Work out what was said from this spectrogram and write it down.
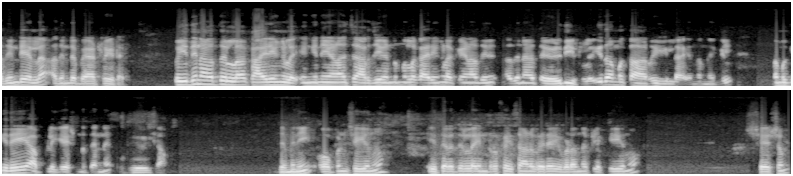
അതിന്റെ അല്ല അതിന്റെ ബാറ്ററിയുടെ അപ്പോൾ ഇതിനകത്തുള്ള കാര്യങ്ങൾ എങ്ങനെയാണ് ചാർജ് ചെയ്യേണ്ടതെന്നുള്ള കാര്യങ്ങളൊക്കെയാണ് അതിന് അതിനകത്ത് എഴുതിയിട്ടുള്ളത്. ഇത് നമുക്ക് അറിയില്ല എന്നുണ്ടെങ്കിൽ നമുക്ക് ഇതേ ആപ്ലിക്കേഷനിൽ തന്നെ ഉപയോഗിക്കാം. ജെമിനി ഓപ്പൺ ചെയ്യുന്നു. ഇത്തരത്തിലുള്ള ഇന്റർഫേസ് ആണ് വരെ ഇവിടെ നിന്ന് ക്ലിക്ക് ചെയ്യുന്നു. ശേഷം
